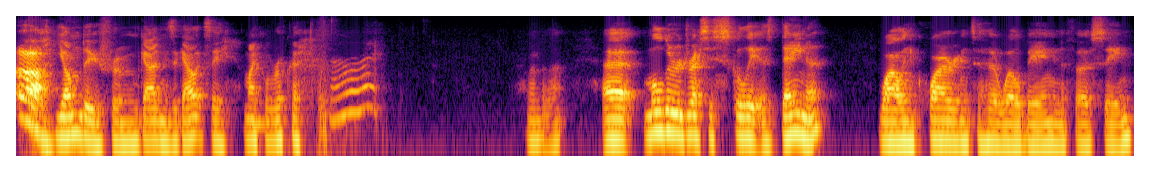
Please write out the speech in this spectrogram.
oh, Yondu from Guardians of the Galaxy, Michael Rooker. All right. Remember that. Uh, Mulder addresses Scully as Dana while inquiring to her well-being in the first scene,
